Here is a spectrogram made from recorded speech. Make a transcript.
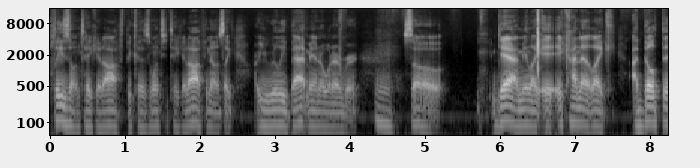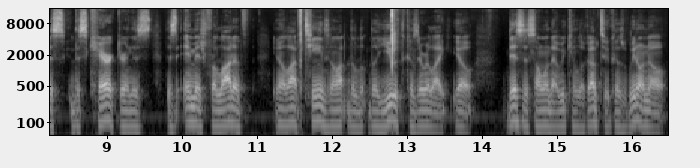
please don't take it off because once you take it off, you know, it's like, are you really Batman or whatever? Mm. So yeah, I mean like it, it kinda like I built this this character and this this image for a lot of you know, a lot of teens and a lot of the, the youth because they were like, yo, this is someone that we can look up to because we don't know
